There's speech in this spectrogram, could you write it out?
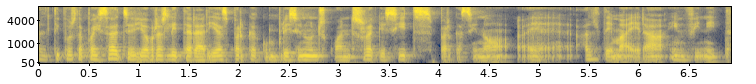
el tipus de paisatge i obres literàries perquè complissin uns quants requisits, perquè si no eh, el tema era infinit.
